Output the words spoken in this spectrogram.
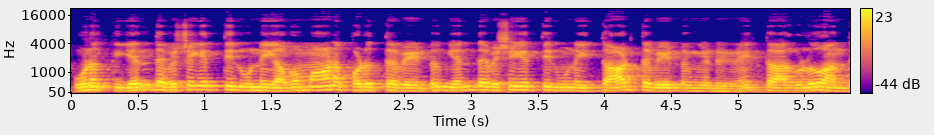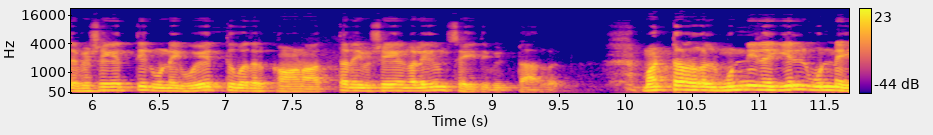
உனக்கு எந்த விஷயத்தில் உன்னை அவமானப்படுத்த வேண்டும் எந்த விஷயத்தில் உன்னை தாழ்த்த வேண்டும் என்று நினைத்தார்களோ அந்த விஷயத்தில் உன்னை உயர்த்துவதற்கான அத்தனை விஷயங்களையும் செய்துவிட்டார்கள். மற்றவர்கள் முன்னிலையில் உன்னை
